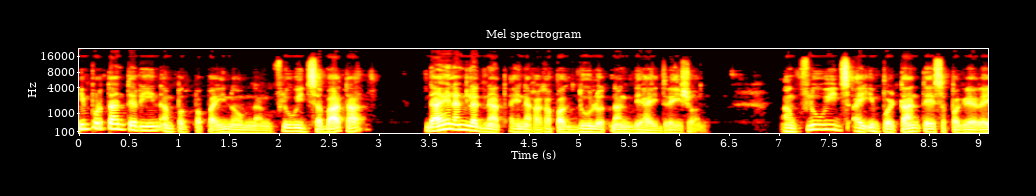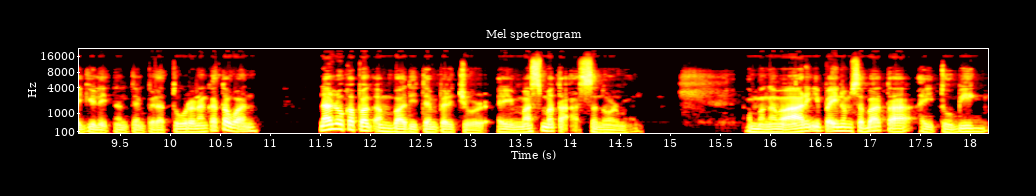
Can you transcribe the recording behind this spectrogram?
importante rin ang pagpapainom ng fluid sa bata dahil ang lagnat ay nakakapagdulot ng dehydration. Ang fluids ay importante sa pagre-regulate ng temperatura ng katawan, lalo kapag ang body temperature ay mas mataas sa normal. Ang mga maaaring ipainom sa bata ay tubig,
